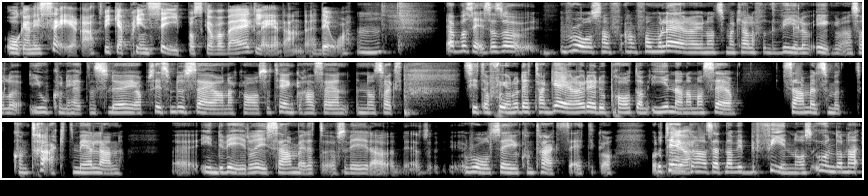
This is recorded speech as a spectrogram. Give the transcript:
organiserat? Vilka principer ska vara vägledande då? Mm. Ja precis, alltså Rawls han, han formulerar ju något som han kallar för the veil of ignorance eller okunnighetens slöja. Precis som du säger Anna-Karin så tänker han sig en, någon slags situation och det tangerar ju det du pratade om innan när man ser samhället som ett kontrakt mellan eh, individer i samhället och så vidare. Rawls är ju kontraktsetiker. Och då tänker Ja. han sig att när vi befinner oss under den här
